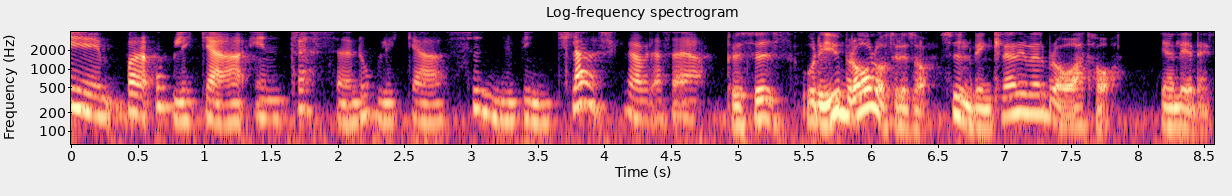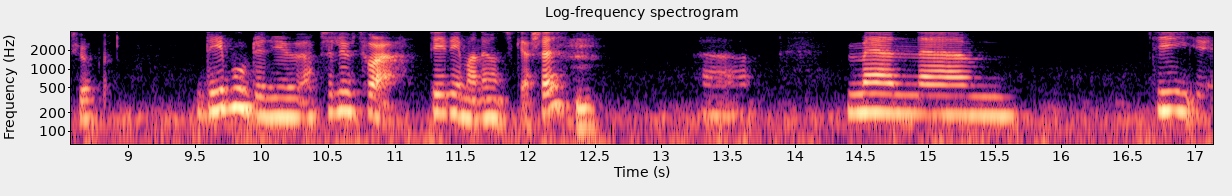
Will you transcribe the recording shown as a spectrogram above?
är bara olika intressen olika synvinklar skulle jag vilja säga. Precis, och det är ju bra låter det som. Synvinklar är väl bra att ha i en ledningsgrupp? Det borde det ju absolut vara. Det är det man önskar sig. Mm. Eh, men ehm, det,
